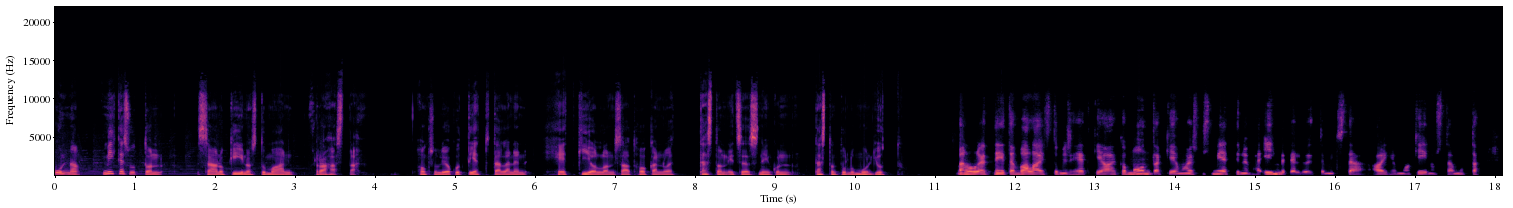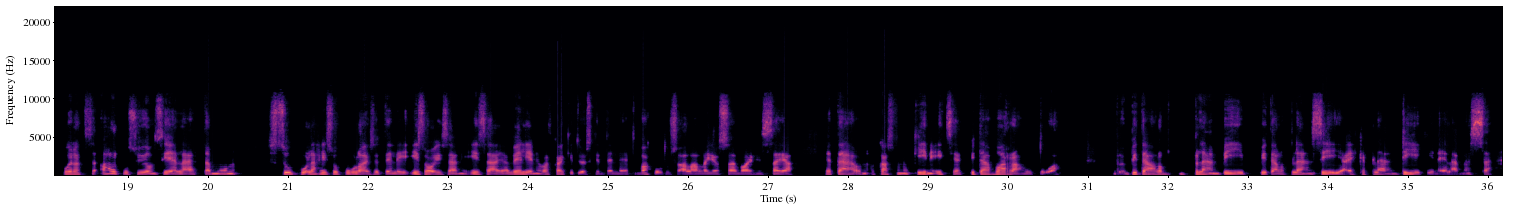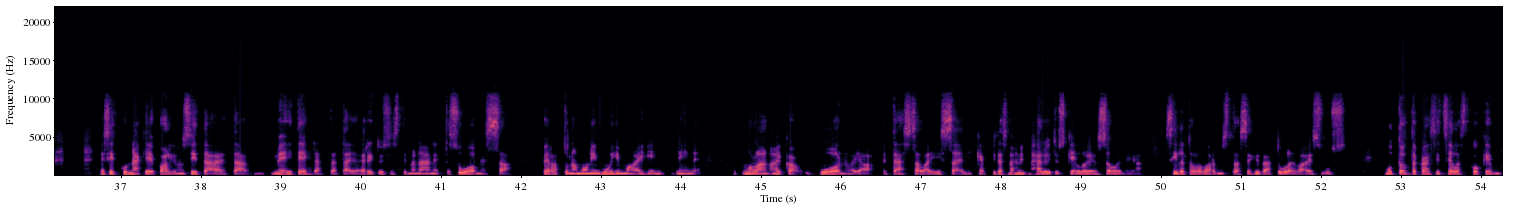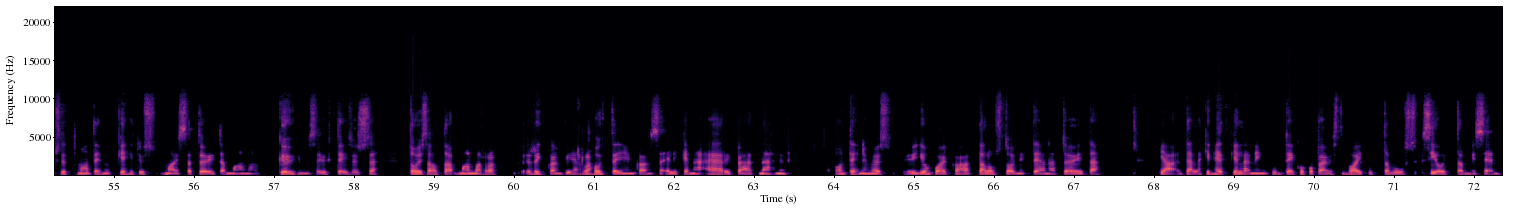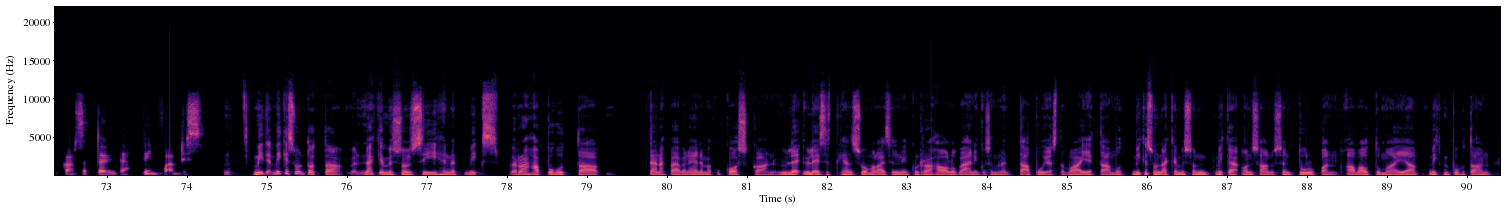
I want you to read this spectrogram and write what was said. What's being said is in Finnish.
Unna, mikä sut on saanut kiinnostumaan rahasta? Onko sinulla joku tietty tällainen hetki, jolloin sä oot hokannut, että tästä on itse asiassa niin kuin, tästä on tullut mun juttu? Mä luulen, että niitä valaistumisen hetkiä on aika montakin. Mä oon joskus miettinyt vähän ihmetellyt, että miksi tämä aihe mua kiinnostaa, mutta voi olla, että se alkusyy on siellä, että mun suku, lähisukulaiset, eli isoisäni, isä ja veljeni ovat kaikki työskentelleet vakuutusalalla jossain vaiheessa. Ja, ja tämä on kasvanut kiinni itse, että pitää varautua pitää olla plan B, pitää olla plan C ja ehkä plan Dkin elämässä. Ja sitten kun näkee paljon sitä, että me ei tehdä tätä, ja erityisesti mä näen, että Suomessa verrattuna moniin muihin maihin, niin me ollaan aika huonoja tässä lajissa, eli pitäisi vähän niin kuin hälytyskellojen soida ja sillä tavalla varmistaa se hyvä tulevaisuus. Mutta totta kai sitten sellaiset kokemukset, että mä oon tehnyt kehitysmaissa töitä maailman köyhimmissä yhteisöissä, toisaalta maailman rikkaimpien rahoittajien kanssa, eli nämä ääripäät nähnyt. On tehnyt myös jonkun aikaa taloustoimittajana töitä. Ja tälläkin hetkellä niin kuin tee koko päivästä vaikuttavuussijoittamisen kanssa töitä FinFundissa. Mikä sun tota, näkemys on siihen, että miksi raha puhuttaa tänä päivänä enemmän kuin koskaan. Yle, yleisestihän suomalaisille niin kuin raha on ollut vähän niin kuin semmoinen tapu, josta vaietaan, mutta mikä sun näkemys on, mikä on saanut sen tulpan avautumaan ja miksi me puhutaan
